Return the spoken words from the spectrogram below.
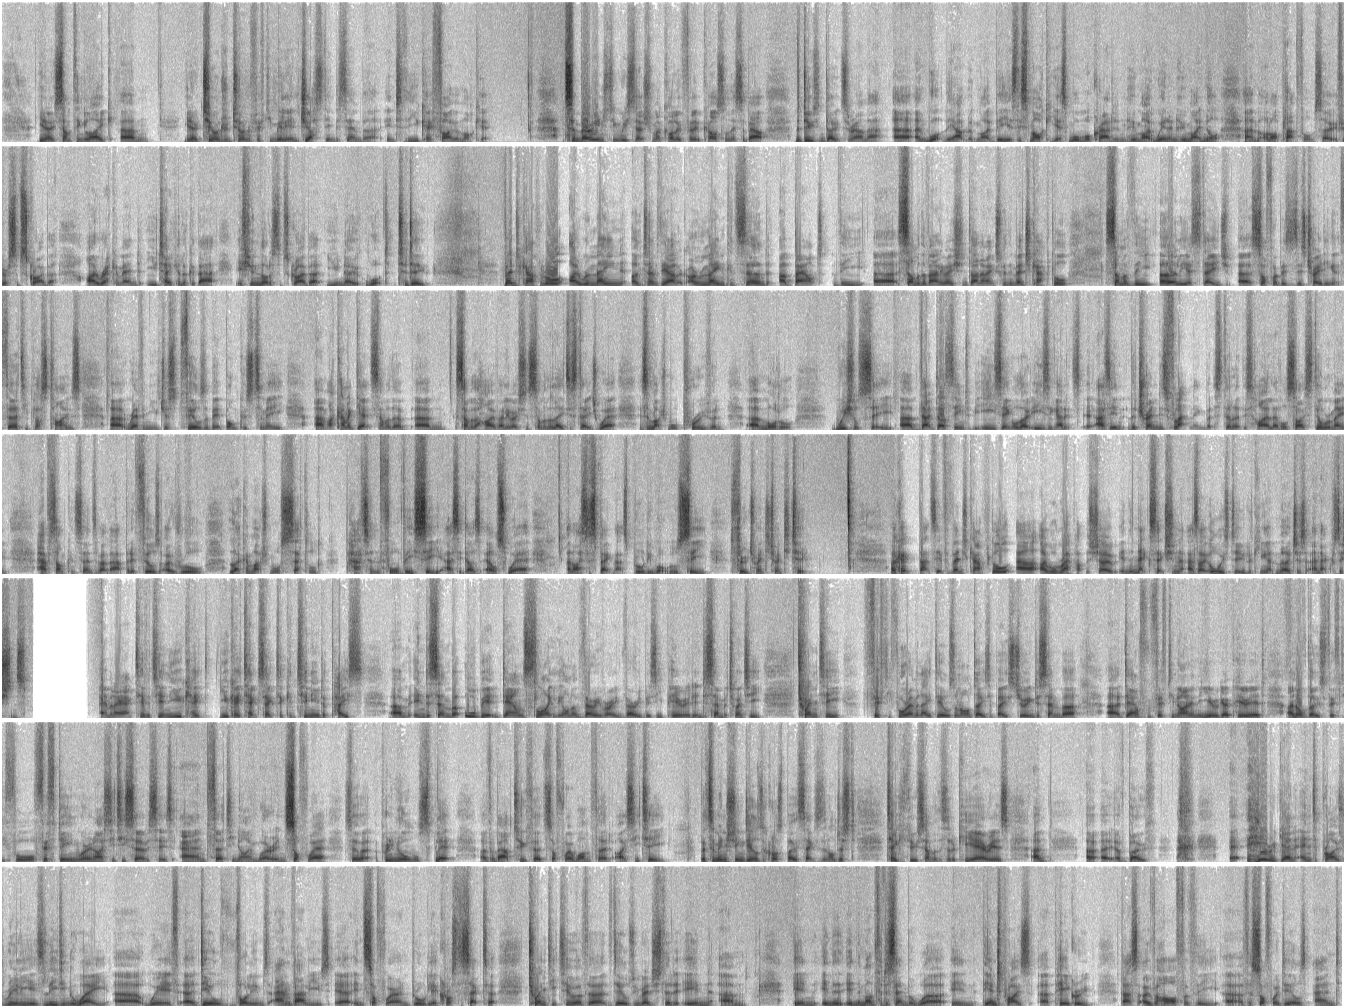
you know, something like um, you know 200 250 million just in December into the UK fibre market. Some very interesting research from my colleague Philip Castle on this about the do's and don'ts around that uh, and what the outlook might be as this market gets more and more crowded and who might win and who might not um, on our platform. So if you're a subscriber, I recommend you take a look at that. If you're not a subscriber, you know what to do. Venture capital, I remain, in terms of the outlook, I remain concerned about the uh, some of the valuation dynamics within venture capital. Some of the earlier stage uh, software businesses trading at 30 plus times uh, revenue just feels a bit bonkers to me. Um, I kind of get some of the um, some of the high valuations, some of the later stage where it's a much more proven uh, model we shall see. Um, that does seem to be easing, although easing its, as in the trend is flattening, but still at this higher level. So I still remain have some concerns about that, but it feels overall like a much more settled pattern for VC as it does elsewhere, and I suspect that's broadly what we'll see through 2022. Okay, that's it for venture capital. Uh, I will wrap up the show in the next section, as I always do, looking at mergers and acquisitions. M&A activity in the UK, UK tech sector continued apace um, in December, albeit down slightly on a very, very, very busy period in December 2020. 54 M&A deals on our database during December, uh, down from 59 in the year ago period. And of those 54, 15 were in ICT services and 39 were in software. So a, a pretty normal split of about two thirds software, one third ICT. But some interesting deals across both sectors, and I'll just take you through some of the sort of key areas. Um, uh, uh, of both. Here again, enterprise really is leading the way uh, with uh, deal volumes and values uh, in software and broadly across the sector. 22 of the deals we registered in um, in in the, in the month of December were in the enterprise uh, peer group. That's over half of the of the software deals and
